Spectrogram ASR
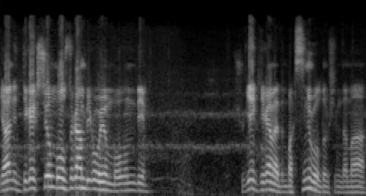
Yani direksiyon bozduran bir oyun bu onu diyeyim. Şuraya giremedim bak sinir oldum şimdi ama ha.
